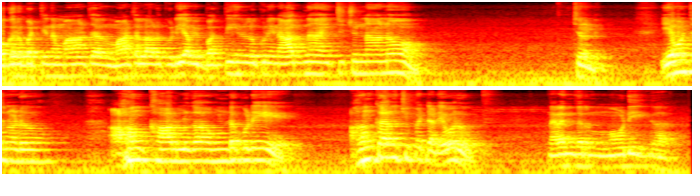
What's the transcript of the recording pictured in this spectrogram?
పొగరబట్టిన మాట మాటలాడుకుడి అవి భక్తిహీనులకు నేను ఆజ్ఞ ఇచ్చుచున్నాను చూడండి. ఏమంటున్నాడు? అహంకారులుగా ఉండకుడి. అహంకారం చూపెట్టాడు ఎవరు? నరేంద్ర మోడీ గారు.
